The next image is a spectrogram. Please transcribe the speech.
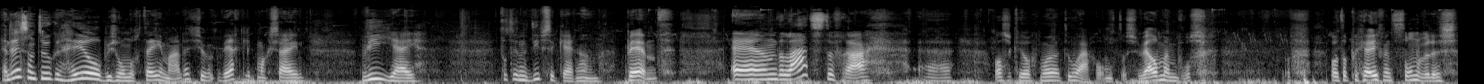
En dit is natuurlijk een heel bijzonder thema. Dat je werkelijk mag zijn wie jij tot in de diepste kern bent. En de laatste vraag uh, was ik heel mooi. Toen waren we ondertussen wel met bos. Want op een gegeven moment stonden we dus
